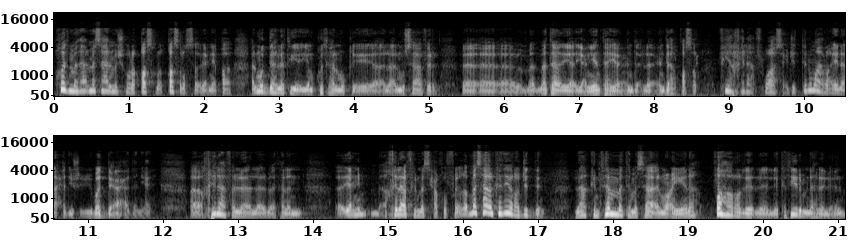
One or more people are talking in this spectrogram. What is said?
خذ مثلا مسائل مشهورة قصر قصر يعني المدة التي يمكثها المسافر متى يعني ينتهي عند عندها القصر؟ فيها خلاف واسع جدا وما رأينا أحد يبدع أحدا يعني. خلاف مثلا يعني خلاف في المسح الخفين مسائل كثيرة جدا. لكن ثمة مسائل معينة ظهر لكثير من أهل العلم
